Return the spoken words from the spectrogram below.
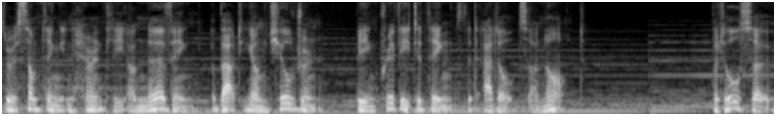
there is something inherently unnerving about young children being privy to things that adults are not. But also,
